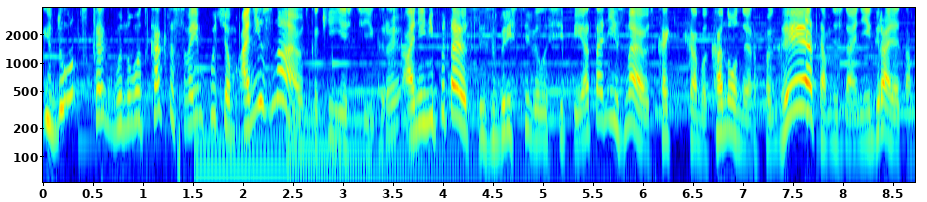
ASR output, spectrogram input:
идут как бы, ну вот как-то своим путем. Они знают, какие есть игры, они не пытаются изобрести велосипед, они знают, как, как бы, каноны РПГ, там, не знаю, они играли, там,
